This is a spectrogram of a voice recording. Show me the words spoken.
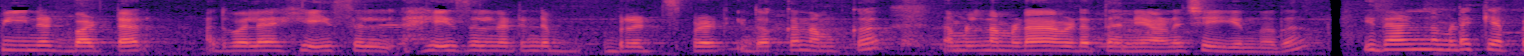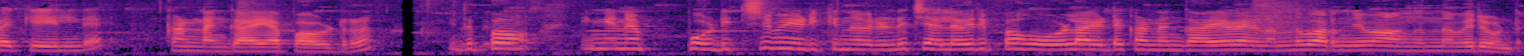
പീനട്ട് ബട്ടർ അതുപോലെ ഹേസൽ ഹേസൽ നട്ടിന്റെ ബ്രെഡ് സ്പ്രെഡ് ഇതൊക്കെ നമുക്ക് നമ്മൾ നമ്മുടെ ഇവിടെ തന്നെയാണ് ചെയ്യുന്നത്. ഇതാണ് നമ്മുടെ കെപ്പക്കയിലിന്റെ കണ്ണങ്കായ പൗഡർ ഇതിപ്പോൾ ഇങ്ങനെ പൊടിച്ച് മേടിക്കുന്നവരുണ്ട്. ചിലവരിപ്പോൾ ഹോളായിട്ട് കണ്ണങ്കായ വേണമെന്ന് പറഞ്ഞ് വാങ്ങുന്നവരുണ്ട്.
